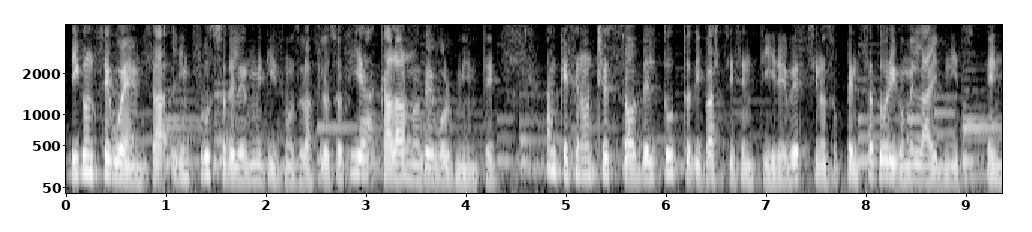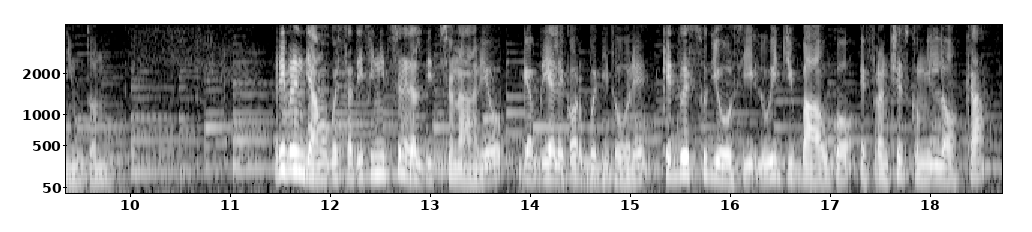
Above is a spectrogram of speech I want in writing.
Di conseguenza, l'influsso dell'ermetismo sulla filosofia calò notevolmente, anche se non cessò del tutto di farsi sentire persino su pensatori come Leibniz e Newton. Riprendiamo questa definizione dal dizionario, Gabriele Corbo Editore, che due studiosi, Luigi Bauco e Francesco Millocca,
